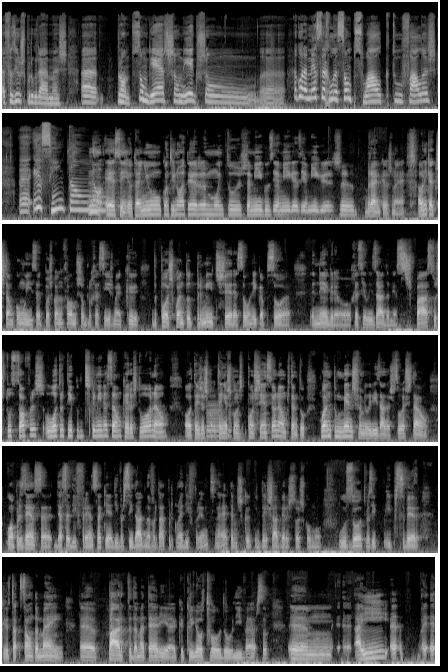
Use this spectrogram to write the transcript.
a fazer os programas. Uh, pronto, são mulheres, são negros, são. Uh... Agora, nessa relação pessoal que tu falas, é assim tão. Não, é assim, eu tenho. continuo a ter muitos amigos e amigas e amigas uh, brancas, não é? A única questão com isso é depois, quando falamos sobre o racismo, é que depois, quando tu te permites ser essa única pessoa negra ou racializada nesses espaços, tu sofres o outro tipo de discriminação, queiras tu ou não, ou tenhas, uhum. tenhas consciência ou não. Portanto, quanto menos familiarizadas as pessoas estão com a presença dessa diferença, que é a diversidade, na verdade, porque não é diferente, né? temos que deixar de ver as pessoas como os outros e, e perceber que são também uh, parte da matéria que criou todo o universo. Um, aí uh,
